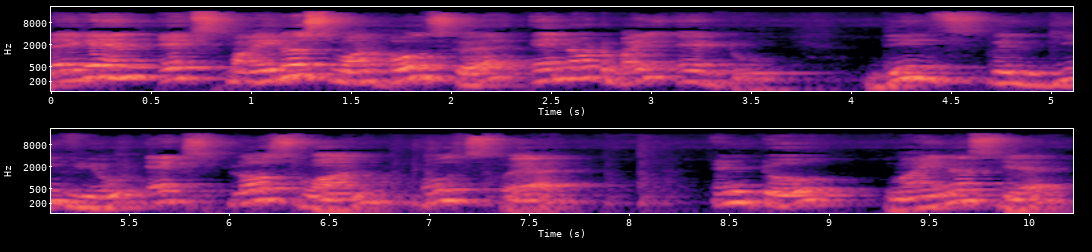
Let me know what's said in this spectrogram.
And again, x minus 1 whole square a naught by a2. This will give you x plus 1 whole square into minus here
